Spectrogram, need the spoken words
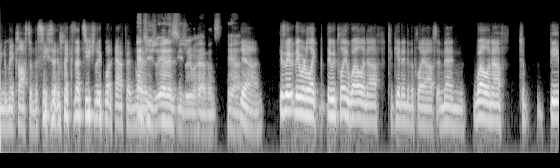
you know may cost him the season. Because that's usually what happened. That's with- usually that is usually what happens. Yeah. Yeah. Because they, they were like they would play well enough to get into the playoffs and then well enough to be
